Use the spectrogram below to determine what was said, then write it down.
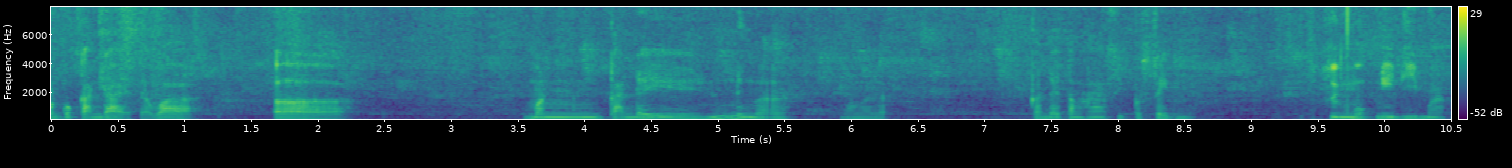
มันก็กันได้แต่ว่า เออ มันกันได้นิดนึงอะออว่างั้นแหละกันได้ตั้งห้าสิบเปอร์เซ็นต์ซึ่งหมวกนี้ดีมาก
